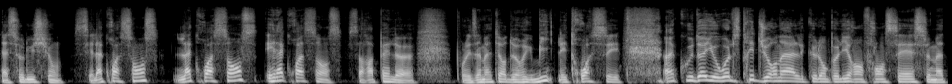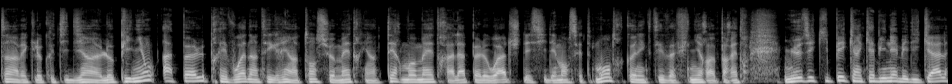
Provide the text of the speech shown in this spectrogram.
la solution, c'est la croissance, la croissance et la croissance. Ça rappelle, euh, pour les amateurs de les 3 C. Un coup d'œil au Wall Street Journal que l'on peut lire en français ce matin avec le quotidien L'Opinion. Apple prévoit d'intégrer un tensiomètre et un thermomètre à l'Apple Watch. Décidément, cette montre connectée va finir par être mieux équipée qu'un cabinet médical,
